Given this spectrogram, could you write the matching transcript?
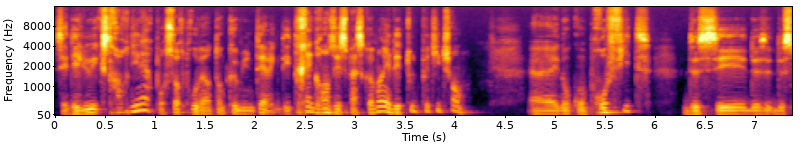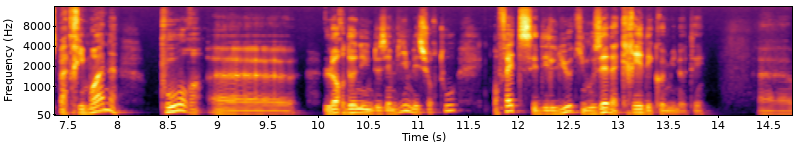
c'est des lieux extraordinaires pour se retrouver en tant que communauté avec des très grands espaces communs et des toutes petites chambres. Euh, et donc, on profite de, ces, de, de ce patrimoine pour euh, leur donner une deuxième vie, mais surtout, en fait, c'est des lieux qui nous aident à créer des communautés. Euh,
